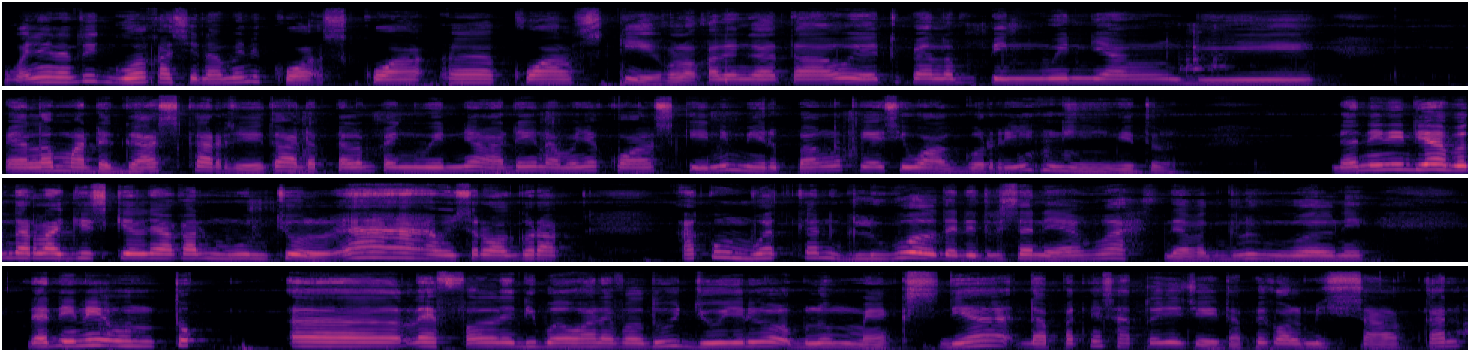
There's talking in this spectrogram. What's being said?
pokoknya nanti gua kasih nama ini Kowalski kalau kalian nggak tahu ya itu film penguin yang di film Madagaskar cuy itu ada film penguinnya ada yang namanya Kowalski. Ini mirip banget kayak si Wagor ini gitu dan ini dia bentar lagi skillnya akan muncul. Ya Mr. Wagor aku membuatkan glue wall tadi tulisannya ya. Wah dapat glue wall nih. Dan ini untuk uh, levelnya di bawah level 7 jadi kalau belum max dia dapatnya satu aja cuy tapi kalau misalkan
